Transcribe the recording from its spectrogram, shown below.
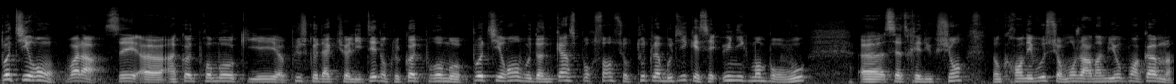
Potiron. Voilà, c'est euh, un code promo qui est euh, plus que d'actualité. Donc le code promo Potiron vous donne 15% sur toute la boutique et c'est uniquement pour vous cette réduction. Donc rendez-vous sur monjardinbio.com.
